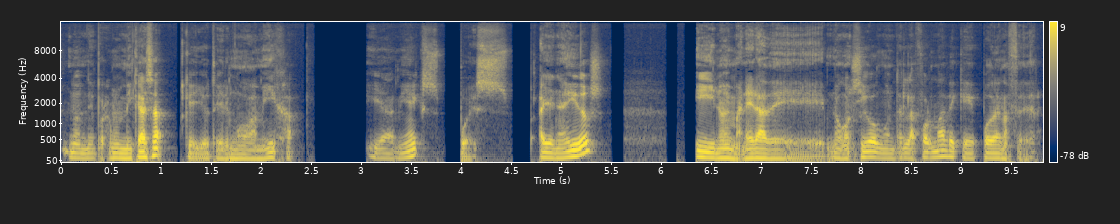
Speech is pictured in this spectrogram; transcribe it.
donde, por ejemplo, en mi casa, que yo tengo a mi hija y a mi ex, pues hay añadidos y no hay manera de... no consigo encontrar la forma de que puedan acceder.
